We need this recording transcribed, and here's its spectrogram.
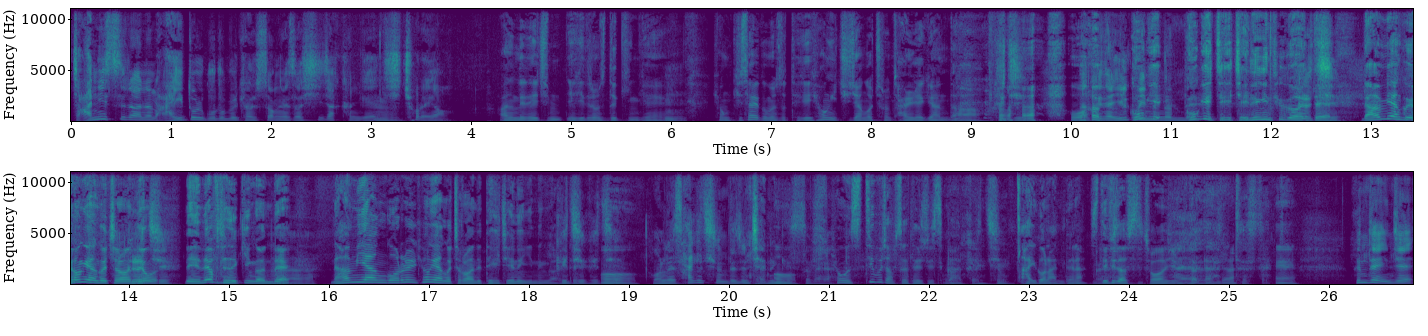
자니스라는 아이돌 그룹을 결성해서 시작한 게 음. 시초래요. 아 근데 내가 지금 얘기 들으면서 느낀 게 형 음. 기사 읽으면서 되게 형이 취재한 것처럼 잘 얘기한다. 그렇지. 와, 난 그냥 읽고 거기, 있는 건데. 거기에 되게 재능 있는 것 같아. 그렇지. 남이 한 거 형이 한 것처럼 그렇지. 내 옛날부터 느낀 건데 어. 남이 한 거를 형이 한 것처럼 하는데 되게 재능이 있는 것 같아. 그치, 그치. 어. 원래 사기 치는데 좀 재능이 어. 있어, 내가. 형은 스티브 잡스가 될 수 있을 것 아, 같아. 그렇지. 아 이건 안 되나? 스티브 잡스 좋아하시는 분 같아 안 되나? 됐어. 예. 근데 이제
